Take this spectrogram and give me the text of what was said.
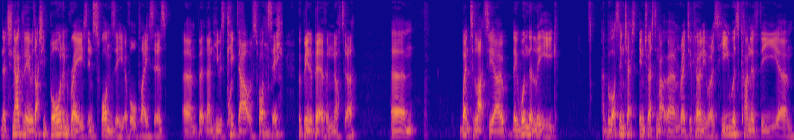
no, Chinaglia was actually born and raised in Swansea, of all places, um, but then he was kicked out of Swansea for being a bit of a nutter. Um, went to Lazio. They won the league. But what's inter- interesting about um, Re Cecconi was he was kind of the um,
